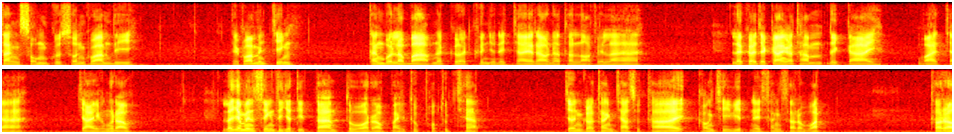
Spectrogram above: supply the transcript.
สั่งสมกุศลความดี แต่ความเป็นจริง ทั้งบุญและบาปนะเกิดขึ้นอยู่ในใจเรานะตลอดเวลา และเกิดจากการกระทำด้วยกายวาจาใจของเรา และยังเป็นสิ่งที่จะติดตามตัวเราไปทุกภพทุกชาติ จนกระทั่งชาติสุดท้ายของชีวิตในสังสารวัฏถ้าเรา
